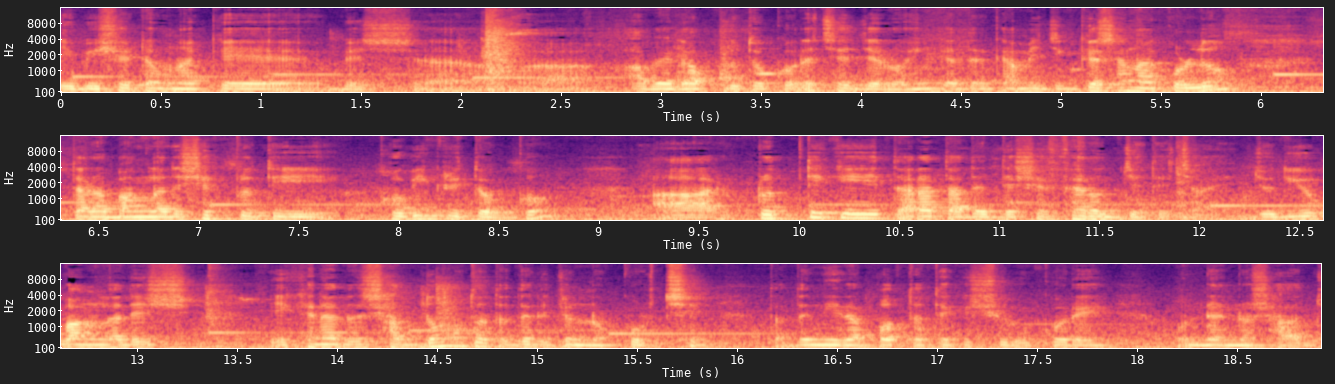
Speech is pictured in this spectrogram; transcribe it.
এই বিষয়টা ওনাকে বেশ আবেগ আপ্লুত করেছে যে রোহিঙ্গাদেরকে আমি জিজ্ঞাসা না করলেও তারা বাংলাদেশের প্রতি খুবই কৃতজ্ঞ। আর প্রত্যেকেই তারা তাদের দেশে ফেরত যেতে চায়। যদিও বাংলাদেশ এখানে তাদের সাধ্যমতো তাদের জন্য করছে, তাদের নিরাপত্তা থেকে শুরু করে অন্যান্য সাহায্য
